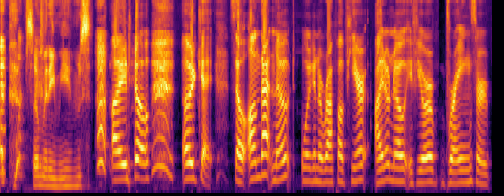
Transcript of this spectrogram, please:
so many memes. I know. Okay. So, on that note, we're going to wrap up here. I don't know if your brains are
